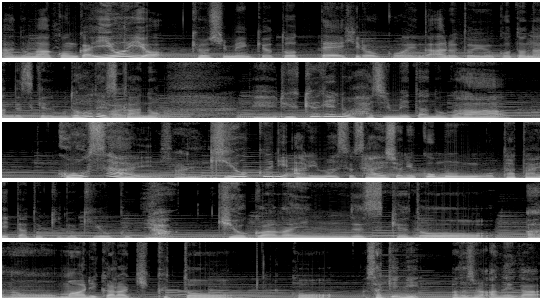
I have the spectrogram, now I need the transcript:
あのまあ今回いよいよ教師免許を取って披露公演があるということなんですけれどもどうですか、はい。あの、えー琉球芸能を始めたのが5歳。5歳。記憶にあります？最初にこう門を叩いた時の記憶いや、記憶はないんですけど、あの周りから聞くと、こう先に私の姉が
